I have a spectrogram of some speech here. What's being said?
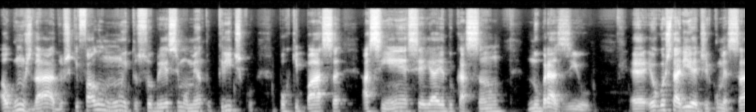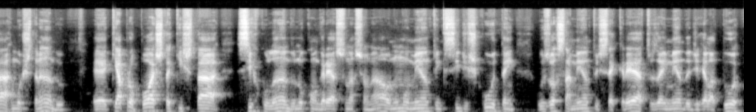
alguns dados que falam muito sobre esse momento crítico por que passa a ciência e a educação no Brasil. É, eu gostaria de começar mostrando é, que a proposta que está circulando no Congresso Nacional, no momento em que se discutem os orçamentos secretos, a emenda de relator,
